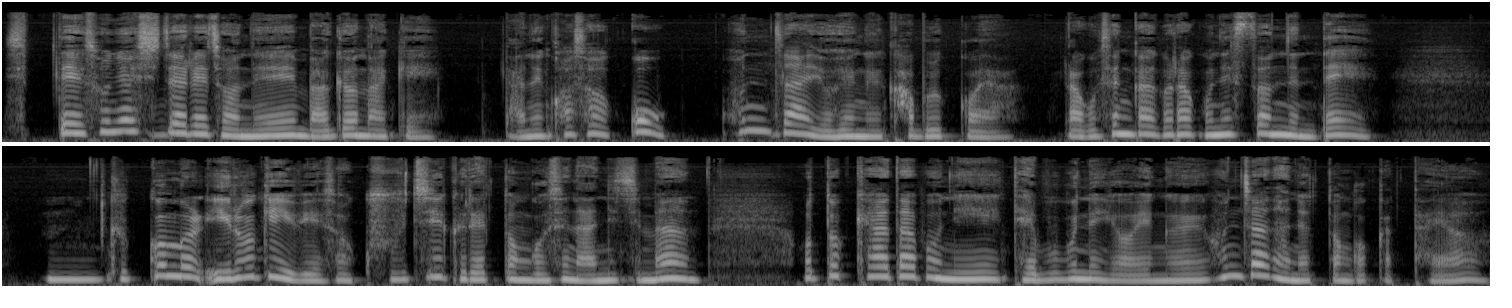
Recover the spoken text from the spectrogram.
10대 소녀 시절에 저는 막연하게 나는 커서 꼭 혼자 여행을 가볼 거야 라고 생각을 하곤 했었는데 음, 그 꿈을 이루기 위해서 굳이 그랬던 것은 아니지만 어떻게 하다 보니 대부분의 여행을 혼자 다녔던 것 같아요.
